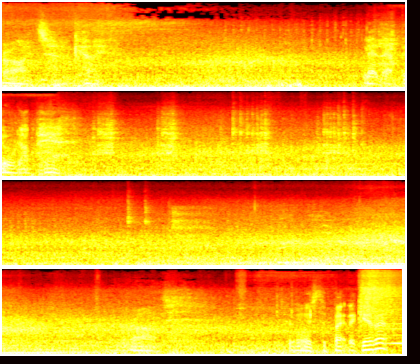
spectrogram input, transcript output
Right okay. Let that build up here. Always the back together.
